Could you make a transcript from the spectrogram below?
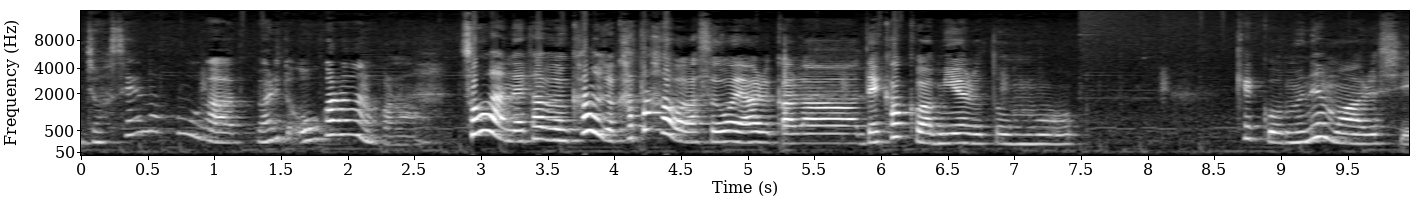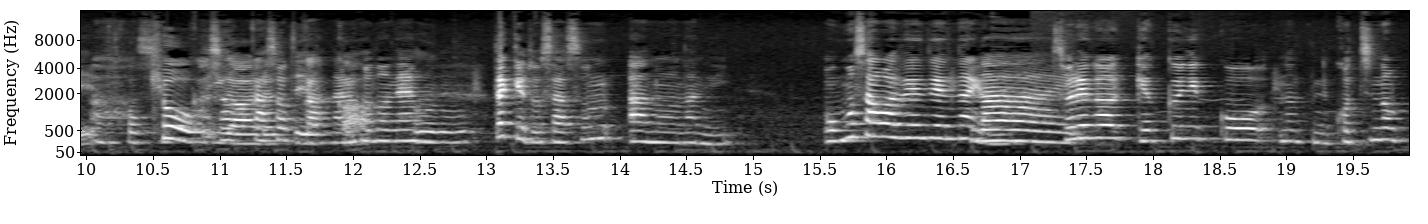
女性の方が割と大柄なのかな？そうだね多分彼女肩幅がすごいあるからでかくは見えると思う。結構胸もあるしあこう脅威があるっていうか。なるほどね。うん。だけどさそんあの何？重さは全然ないよね。ない。それが逆にこうなんてこっちの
